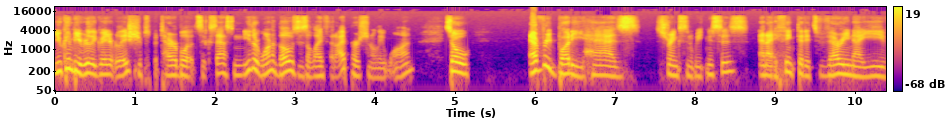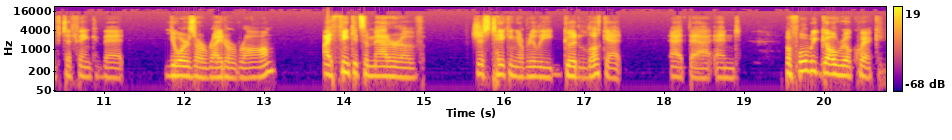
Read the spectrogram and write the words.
you can be really great at relationships but terrible at success and neither one of those is a life that i personally want. So everybody has strengths and weaknesses and i think that it's very naive to think that yours are right or wrong. I think it's a matter of just taking a really good look at at that. And before we go real quick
